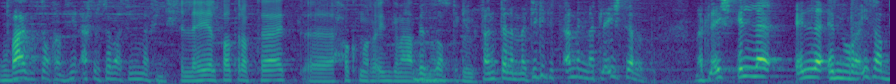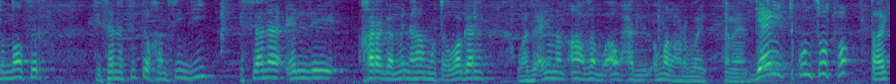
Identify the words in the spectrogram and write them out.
وبعد 59 آخر سبع سنين ما فيش اللي هي الفترة بتاعت آه، حكم الرئيس جمال عبد الناصر بالظبط كده فأنت لما تيجي تتأمل ما تلاقيش سبب ما تلاقيش إلا إلا إنه الرئيس عبد الناصر في سنة 56 دي السنة اللي خرج منها متوجا وزعيما أعظم وأوحد للأمة العربية. تمام. جايز تكون صدفة؟ طيب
